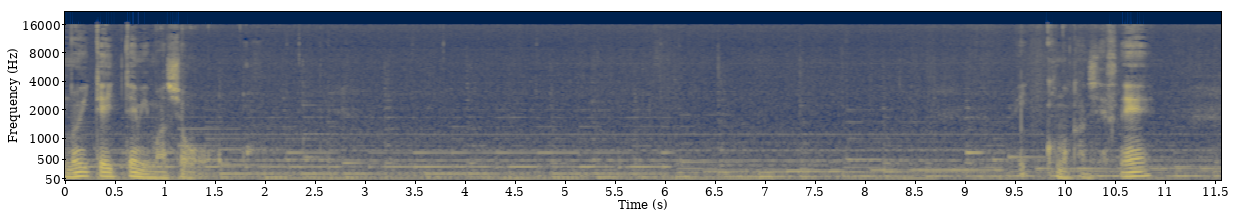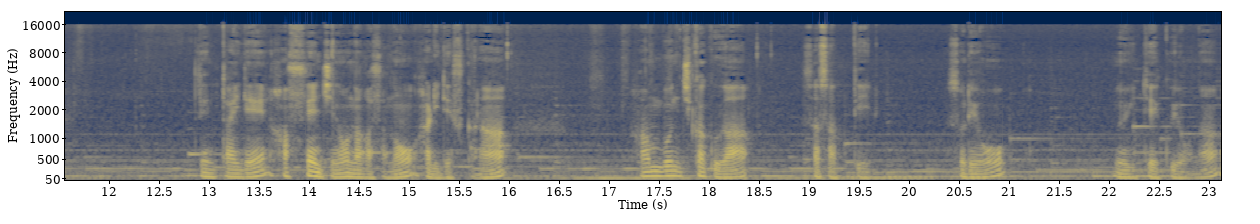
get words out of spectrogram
抜いていってみましょう。この感じですね。全体で8センチの長さの針ですから半分近くが刺さっている。それを抜いていくような。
